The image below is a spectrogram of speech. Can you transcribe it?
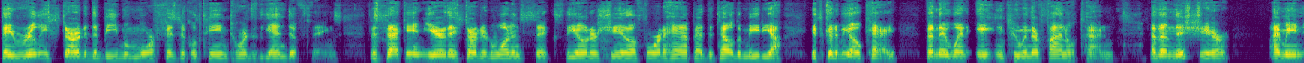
they really started to be a more physical team towards the end of things. The second year they started 1 and 6. The owner Sheila Ford Hamp had to tell the media it's going to be okay. Then they went 8 and 2 in their final 10. And then this year, I mean,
